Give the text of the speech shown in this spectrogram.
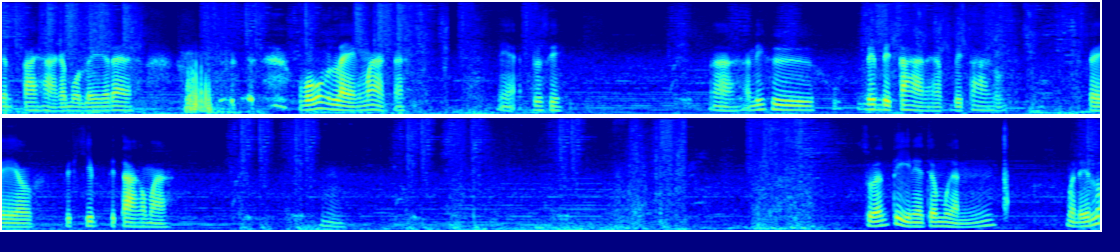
กันตายหากันหมดเลยก็ได้นะผมบอกว่ามันแรงมากนะ เนี่ย ดูสิ อ่า อันนี้คือเล่นเบต้านะครับ เบต้าไปเอาปิดคลิปเบต้าเข้ามาอืมส่วนอันตีเนี่ยจะเหมือน เหมือนเอโล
